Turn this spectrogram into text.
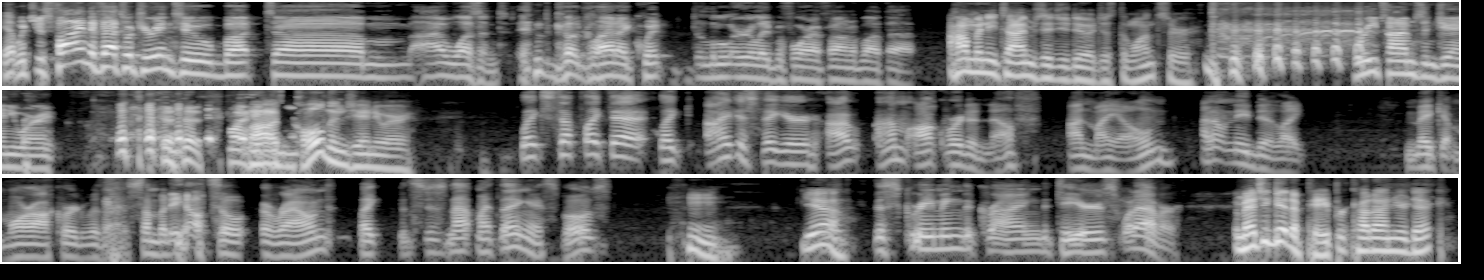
Yep. Which is fine if that's what you're into, but um, I wasn't, and glad I quit a little early before I found about that. How many times did you do it? Just the once, or Three times in January. oh, it's cold in January. Like stuff like that. Like I just figure I I'm awkward enough on my own. I don't need to like make it more awkward with uh, somebody else o- around. Like it's just not my thing, I suppose. Hmm. Yeah. The screaming, the crying, the tears, whatever. Imagine getting a paper cut on your dick.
